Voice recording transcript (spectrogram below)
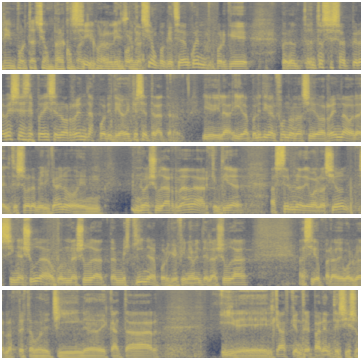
De importación, para compartir con la de importación, porque se dan cuenta, porque, pero entonces, pero a veces después dicen horrendas políticas, ¿de qué se trata? Y, la, y la política del fondo no ha sido horrenda, o la del Tesoro americano, en no ayudar nada a Argentina a hacer una devaluación sin ayuda o con una ayuda tan mezquina, porque finalmente la ayuda ha sido para devolver los préstamos de China, de Qatar y del CAF, que entre paréntesis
